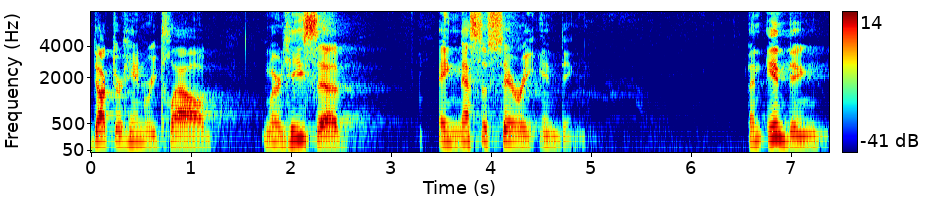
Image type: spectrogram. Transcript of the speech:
Dr. Henry Cloud, where he said, a necessary ending. An ending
